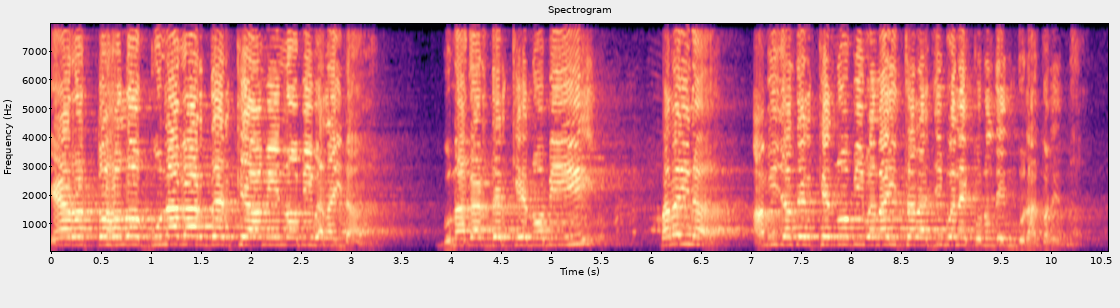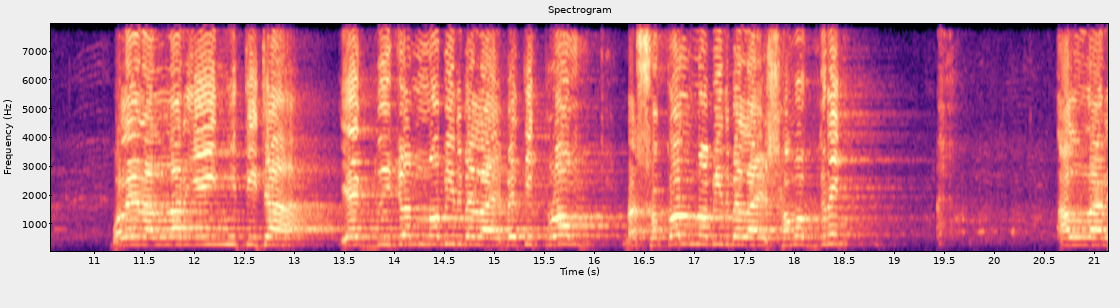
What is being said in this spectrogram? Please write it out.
এর অর্থ হলো গুনাগারদেরকে আমি নবী বানাই না। গুনাগারদেরকে নবী বানাই না। আমি যাদেরকে নবী বানাই, তারা জীবনে কোনোদিন গুণা করেন না। বলেন আল্লাহর এই নীতিটা এক দুইজন নবীর বেলায় ব্যতিক্রম না সকল নবীর বেলায় সামগ্রিক? আল্লাহর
